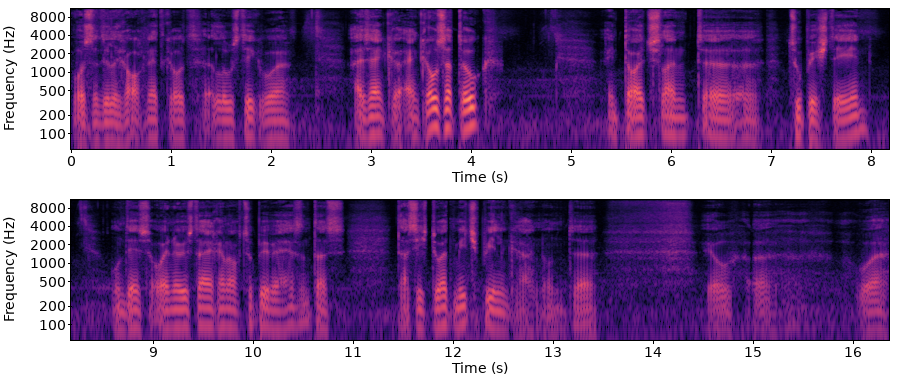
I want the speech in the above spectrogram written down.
was natürlich auch nicht gerade lustig war. Also ein, ein großer Druck in Deutschland äh, zu bestehen und es allen Österreichern auch zu beweisen, dass, dass ich dort mitspielen kann. Und äh, ja, äh, war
